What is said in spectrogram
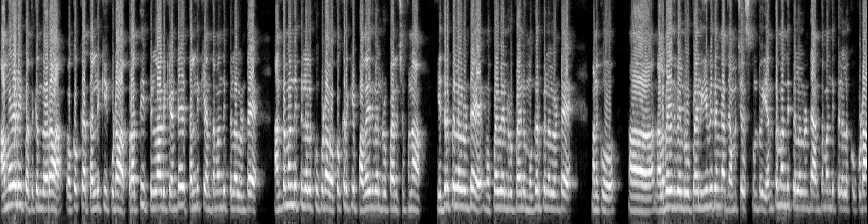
అమ్మఒడి పథకం ద్వారా ఒక్కొక్క తల్లికి కూడా ప్రతి పిల్లాడికి అంటే తల్లికి ఎంతమంది పిల్లలు ఉంటే అంతమంది పిల్లలకు కూడా ఒక్కొక్కరికి పదహైదు వేల రూపాయల చొప్పున ఇద్దరు పిల్లలు ఉంటే ముప్పై వేల రూపాయలు ముగ్గురు పిల్లలు ఉంటే మనకు ఆ నలభై ఐదు వేల రూపాయలు ఈ విధంగా జమ చేసుకుంటూ ఎంతమంది పిల్లలు ఉంటే అంతమంది పిల్లలకు కూడా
